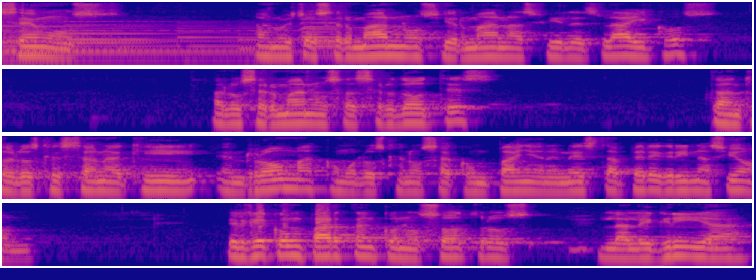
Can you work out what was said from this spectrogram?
Agradecemos a nuestros hermanos y hermanas fieles laicos, a los hermanos sacerdotes, tanto los que están aquí en Roma como los que nos acompañan en esta peregrinación, el que compartan con nosotros la alegría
